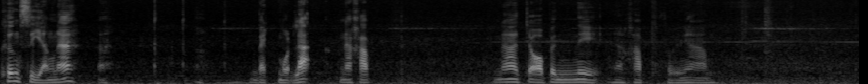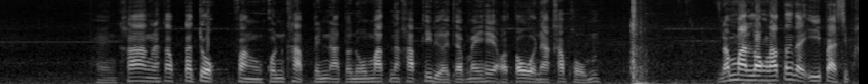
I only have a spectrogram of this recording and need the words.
เครื่องเสียงนะแบตหมดละนะครับ หน้าจอเป็นนี่นะครับ สวยงาม แผงข้างนะครับ กระจกฝั่งคนขับเป็นอัตโนมัตินะครับ ที่เหลือจะไม่ใช่ออโต้นะครับผมน้ำมันรองรับตั้งแต่ E85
